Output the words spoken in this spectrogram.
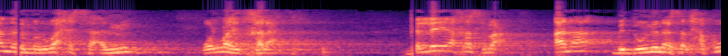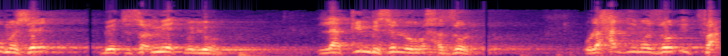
أنا لما واحد سألني والله اتخلعت. قال لي يا أخي اسمع أنا بدون ناس الحكومة شيء ب 900 مليون لكن بيسلوا روح الزول. ولحد ما الزول يدفع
